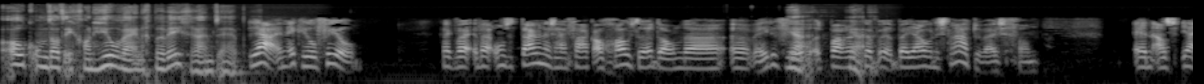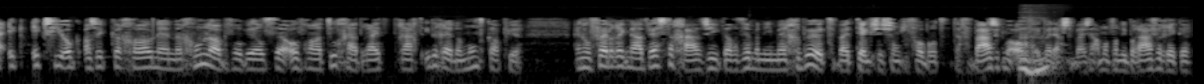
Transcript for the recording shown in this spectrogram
ook omdat ik gewoon heel weinig beweegruimte heb. Ja, en ik heel veel. Kijk, wij, wij onze tuinen zijn vaak al groter dan, uh, weet ik veel, ja, het park ja. bij jou in de straat, bij wijze van. En als, ja, ik, ik zie ook, als ik gewoon in Groenlo bijvoorbeeld overal naartoe ga, draait, draagt iedereen een mondkapje. En hoe verder ik naar het westen ga, zie ik dat het helemaal niet meer gebeurt. Bij tankstations bijvoorbeeld, daar verbaas ik me over. Mm -hmm. Ik ben echt, wij zijn allemaal van die brave rikken.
